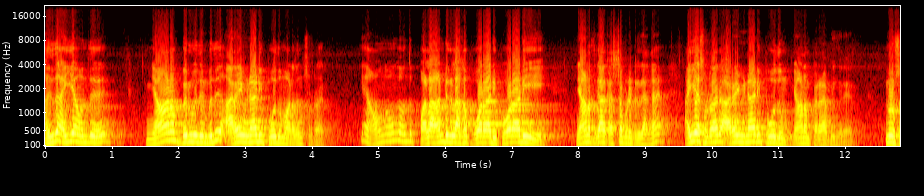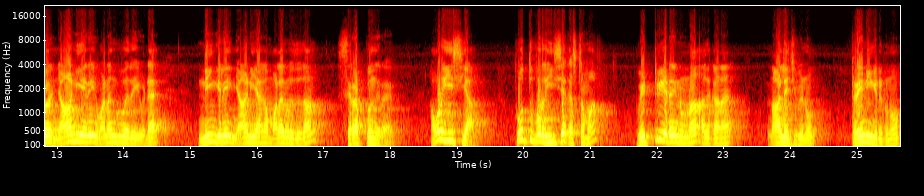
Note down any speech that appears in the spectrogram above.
அதுதான் ஐயா வந்து ஞானம் பெறுவது என்பது அரை வினாடி போதுமானதுன்னு சொல்கிறாரு ஏன் அவங்கவுங்க வந்து பல ஆண்டுகளாக போராடி போராடி ஞானத்துக்காக கஷ்டப்பட்டுட்டு இருக்காங்க. ஐயா சொல்கிறாரு அரை வினாடி போதும் ஞானம் பெற அப்படிங்கிறார். இன்னொரு சொல்ற ஞானியரை வணங்குவதை விட நீங்களே ஞானியாக மலர்வது தான் சிறப்புங்கிறாரு. அவ்வளோ ஈஸியாக தோற்று போகிறது ஈஸியாக கஷ்டமா? வெற்றி அடையணும்னா அதுக்கான நாலேஜ் வேணும் ட்ரைனிங் எடுக்கணும்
